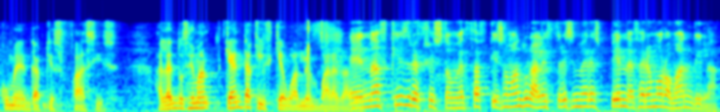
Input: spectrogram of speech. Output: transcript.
βγούμε εν κάποιες φάσεις. Αλλά είναι το θέμα, ποια είναι τα κλειδιά που άλλο είναι παρακάτω. Ε, να βγεις ρε Χριστό, μες θα βγεις, άμα του να λες τρεις ημέρες πήγαινε, φέρε μου ρομάντιλα.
